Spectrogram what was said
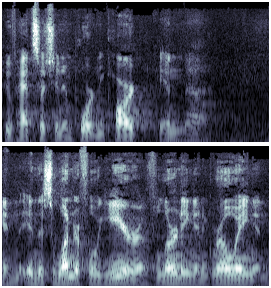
who've had such an important part in, uh, in, in this wonderful year of learning and growing and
